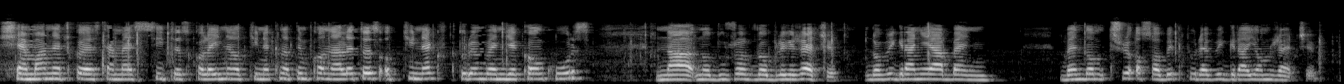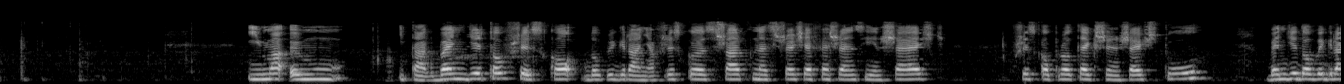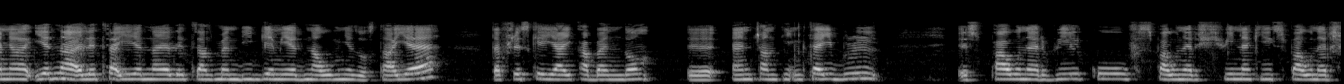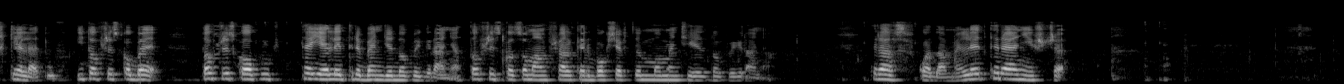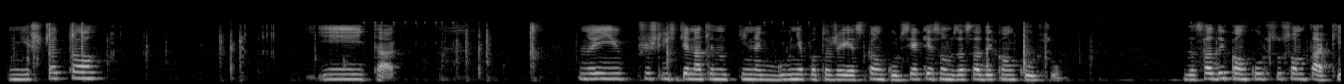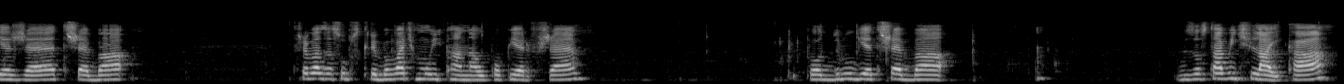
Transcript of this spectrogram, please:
Siemaneczko, jestem Messi, to jest kolejny odcinek na tym kanale, to jest odcinek, w którym będzie konkurs na no, dużo dobrych rzeczy. Do wygrania bę- będą trzy osoby, które wygrają rzeczy. I, ma, ym, I tak, będzie to wszystko do wygrania. Wszystko jest Sharpness 6, Efficiency 6, wszystko Protection 6 tu. Będzie do wygrania jedna elytra i jedna elytra z mendingiem, jedna u mnie zostaje. Te wszystkie jajka będą y, Enchanting Table, y, spawner wilków, spawner świnek i spawner szkieletów. I to wszystko, be, to wszystko oprócz tej elytry będzie do wygrania. To wszystko, co mam w Shulker Boxie w tym momencie jest do wygrania. Teraz wkładamy elytrę, niszczę, niszczę to. I tak. No i przyszliście na ten odcinek głównie po to, że jest konkurs. Jakie są zasady konkursu? Zasady konkursu są takie, że trzeba trzeba zasubskrybować mój kanał po pierwsze. Po drugie trzeba zostawić lajka.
